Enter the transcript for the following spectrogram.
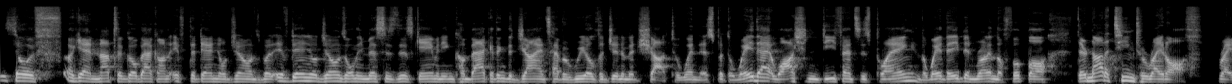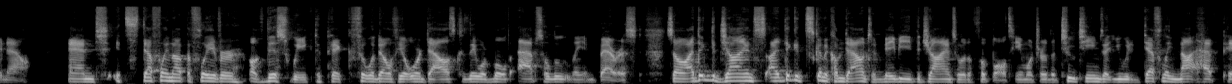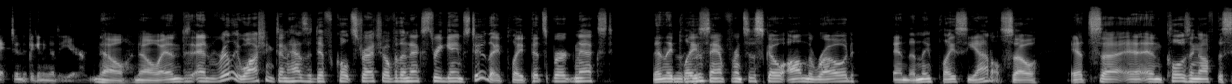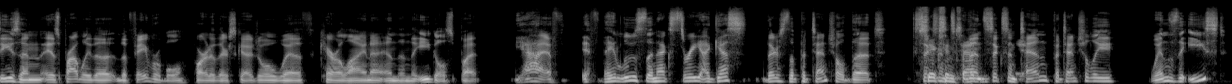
So if again, not to go back on if the Daniel Jones, but if Daniel Jones only misses this game and he can come back, I think the Giants have a real legitimate shot to win this. But the way that Washington defense is playing, the way they've been running the football, they're not a team to write off right now. And it's definitely not the flavor of this week to pick Philadelphia or Dallas because they were both absolutely embarrassed. So I think the Giants, I think it's going to come down to maybe the Giants or the football team, which are the two teams that you would definitely not have picked in the beginning of the year. No, no. And and really Washington has a difficult stretch over the next three games too. They play Pittsburgh next, then they play mm-hmm. San Francisco on the road, and then they play Seattle. So it's uh, and closing off the season is probably the the favorable part of their schedule with Carolina and then the Eagles. But yeah, if if they lose the next three, I guess there's the potential that six, six and, and, ten, then six and ten potentially wins the East.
